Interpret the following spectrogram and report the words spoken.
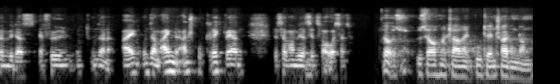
können wir das erfüllen und unseren, unserem eigenen Anspruch gerecht werden. Deshalb haben wir das jetzt veräußert. Ja, es ist ja auch eine klare, gute Entscheidung dann.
